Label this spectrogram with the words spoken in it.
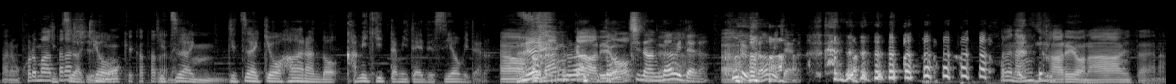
まあでもこれも新しい儲け方だね。実は、うん実は今日ハーランド髪切ったみたいですよ、みたいな。あなんかあるよ。どっちなんだ？みたいな。あ来るかみたいな。これなんかあるよな、みたいな。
